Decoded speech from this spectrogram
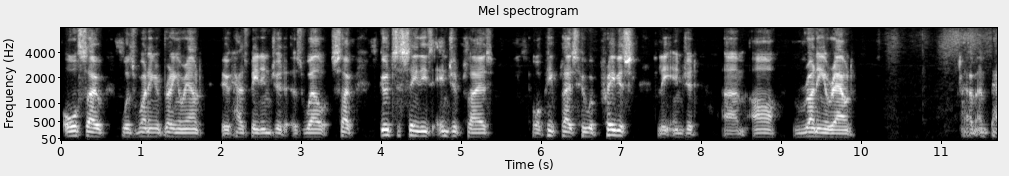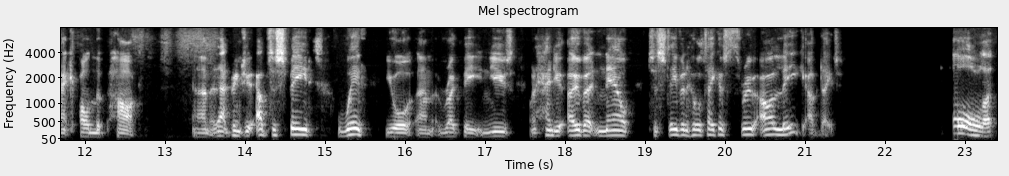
also was running running around, who has been injured as well. So good to see these injured players or people players who were previously injured um, are running around um, and back on the park. Um, and that brings you up to speed with your um, rugby news. I want to hand you over now to Stephen, who will take us through our league update all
